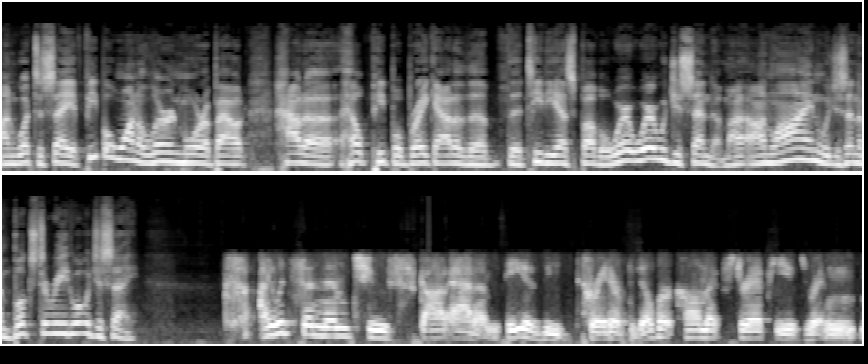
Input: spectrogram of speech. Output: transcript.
on what to say. If people want to learn more about how to help people break out of the, the TDS bubble, where where would you send them? Uh, online? Would you send them books to read? What would you say? I would send them to Scott Adams. He is the creator of the Dilbert comic strip. He's written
